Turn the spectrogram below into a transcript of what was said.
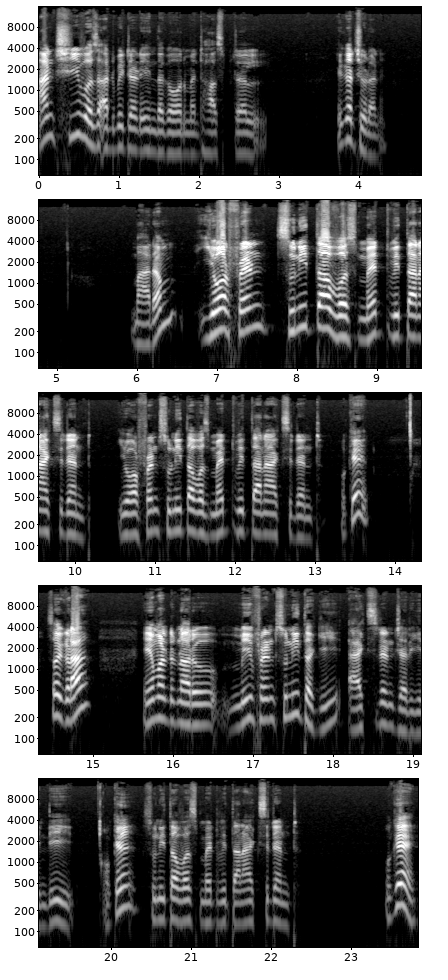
and she was admitted in the government hospital ఇక్కడ చూడండి. Madam your friend Sunitha was met with an accident your friend Sunitha was met with an accident okay so ఇక్కడ ఏమంటున్నారు మీ ఫ్రెండ్ సునీతకి యాక్సిడెంట్ జరిగింది. Okay? Sunitha was met with an accident okay?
